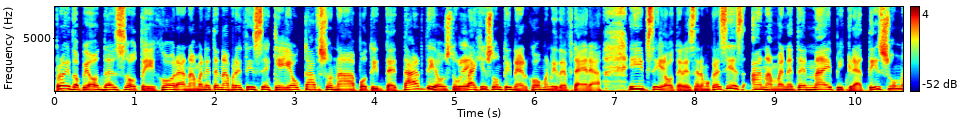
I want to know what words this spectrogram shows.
προειδοποιώντας ότι η χώρα αναμένεται να βρεθεί σε κλειό καύσωνα από την Τετάρτη έως τουλάχιστον την ερχόμενη Δευτέρα. Οι υψηλότερες θερμοκρασίες αναμένεται να επικρατήσουν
